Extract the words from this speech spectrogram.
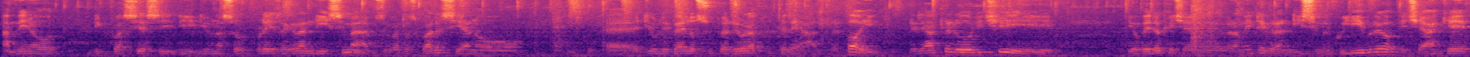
a meno di, di, di una sorpresa grandissima, queste quattro squadre siano eh, di un livello superiore a tutte le altre. Poi delle altre 12 io vedo che c'è veramente grandissimo equilibrio e c'è anche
